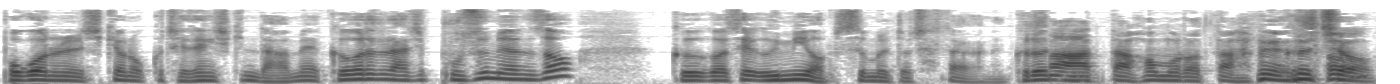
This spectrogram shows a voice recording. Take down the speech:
복원을 시켜놓고 재생시킨 다음에 그것을 다시 부수면서 그것의 의미 없음을 또 찾아가는 그런 쌓았다 허물었다 하면서 그렇죠.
